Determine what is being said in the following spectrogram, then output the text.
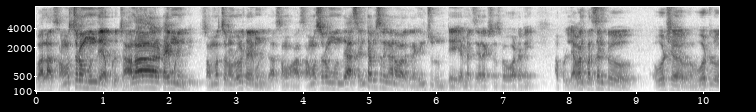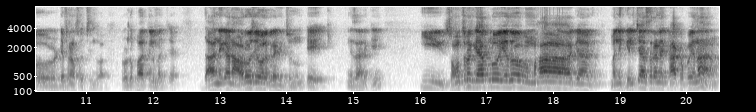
వాళ్ళ సంవత్సరం ముందే అప్పుడు చాలా టైం ఉంది సంవత్సరం రోజులు టైం ఉంది ఆ సం ఆ సంవత్సరం ముందే ఆ సెంటమ్స్ని కానీ వాళ్ళు గ్రహించుంటే ఎమ్మెల్సీ ఎలక్షన్స్లో ఓటమి అప్పుడు లెవెన్ పర్సెంట్ ఓట్ ఓట్లు డిఫరెన్స్ వచ్చింది రెండు పార్టీల మధ్య. దాన్ని కానీ ఆ రోజే వాళ్ళు గ్రహించునుంటే నిజానికి ఈ సంవత్సరం గ్యాప్లో ఏదో మహా గ్యా- మళ్ళీ గెలిచేస్తారనే కాకపోయినా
